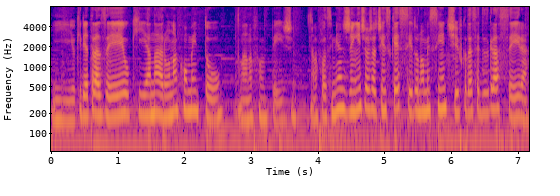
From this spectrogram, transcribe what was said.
E eu queria trazer o que a Naruna comentou lá na fanpage. Ela falou assim: Minha gente, eu já tinha esquecido o nome científico dessa desgraceira.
